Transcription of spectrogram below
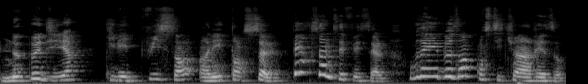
ne peut dire qu'il est puissant en étant seul. Personne ne s'est fait seul. Vous avez besoin de constituer un réseau.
